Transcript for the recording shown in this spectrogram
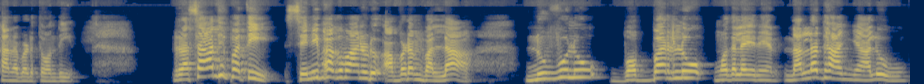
కనబడుతోంది. రసాధిపతి శని భగవానుడు అవ్వడం వల్ల నువ్వులు బొబ్బర్లు మొదలైన నల్ల ధాన్యాలు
